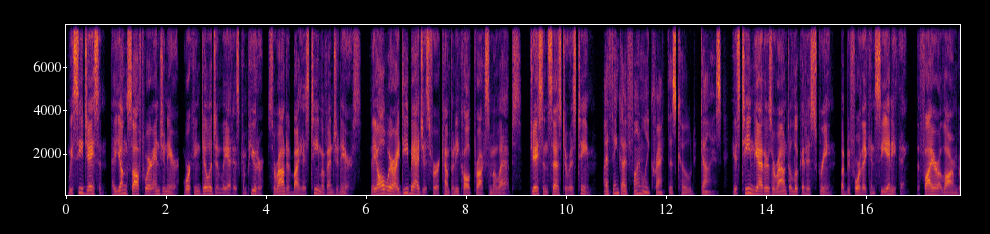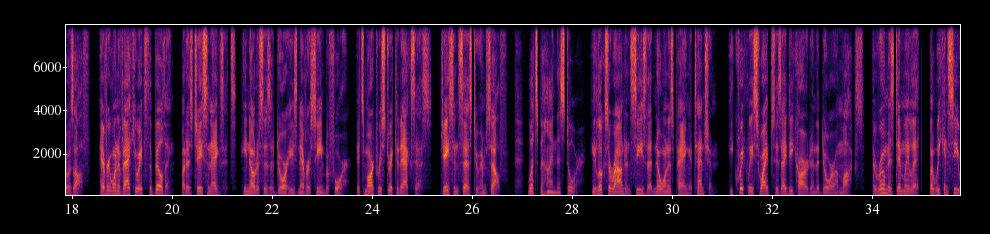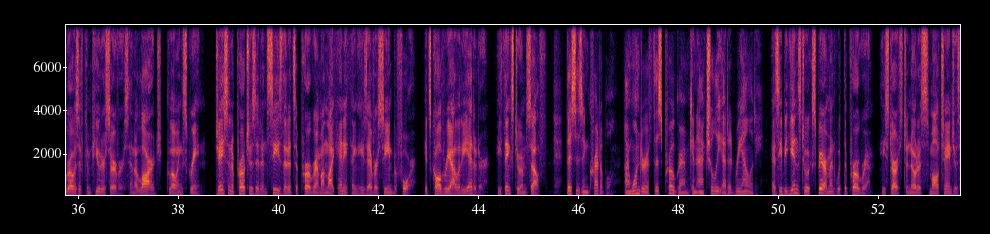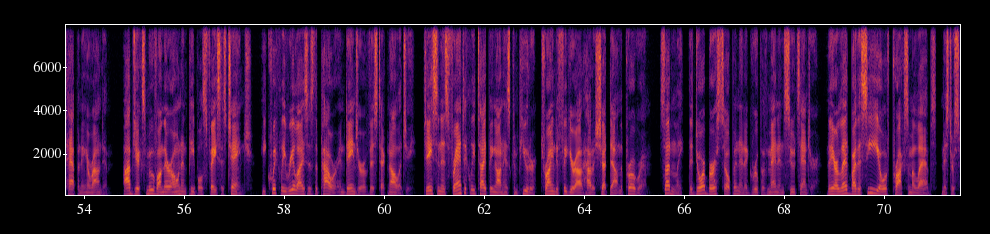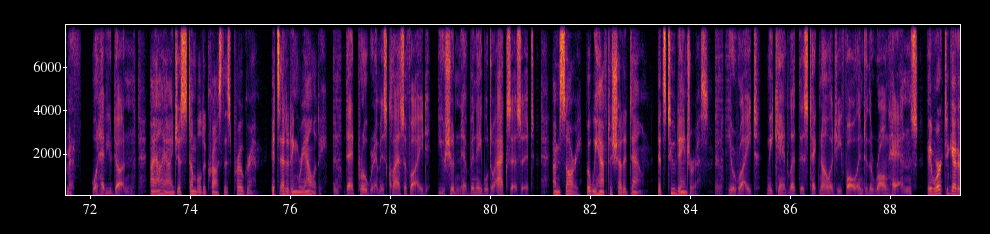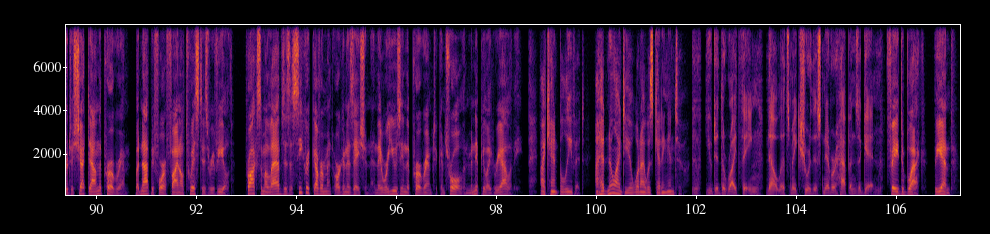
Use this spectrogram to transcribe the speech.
We see Jason, a young software engineer, working diligently at his computer, surrounded by his team of engineers. They all wear ID badges for a company called Proxima Labs. Jason says to his team, I think I've finally cracked this code, guys. His team gathers around to look at his screen, but before they can see anything, the fire alarm goes off. Everyone evacuates the building, but as Jason exits, he notices a door he's never seen before. It's marked restricted access. Jason says to himself, What's behind this door? He looks around and sees that no one is paying attention. He quickly swipes his ID card and the door unlocks. The room is dimly lit, but we can see rows of computer servers and a large, glowing screen. Jason approaches it and sees that it's a program unlike anything he's ever seen before. It's called Reality Editor. He thinks to himself, This is incredible. I wonder if this program can actually edit reality. As he begins to experiment with the program, he starts to notice small changes happening around him. Objects move on their own and people's faces change. He quickly realizes the power and danger of this technology. Jason is frantically typing on his computer, trying to figure out how to shut down the program. Suddenly, the door bursts open and a group of men in suits enter. They are led by the CEO of Proxima Labs, Mr. Smith. What have you done? I, I, I just stumbled across this program. It's editing reality. That program is classified. You shouldn't have been able to access it. I'm sorry, but we have to shut it down. It's too dangerous. You're right. We can't let this technology fall into the wrong hands. They work together to shut down the program, but not before a final twist is revealed. Proxima Labs is a secret government organization, and they were using the program to control and manipulate reality. I can't believe it. I had no idea what I was getting into. You did the right thing. Now let's make sure this never happens again. Fade to black. The end.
